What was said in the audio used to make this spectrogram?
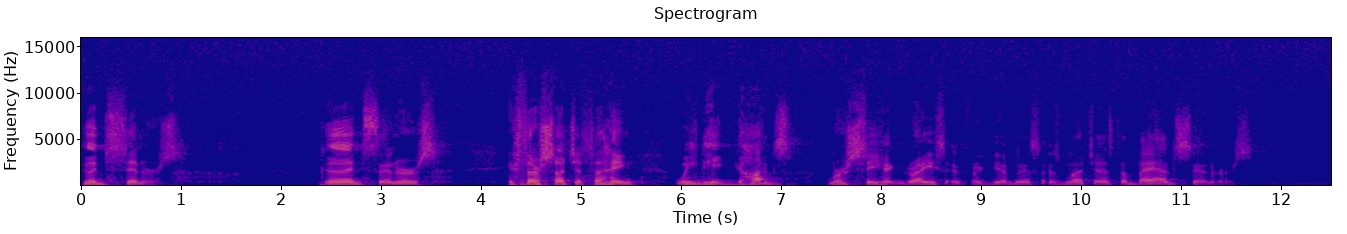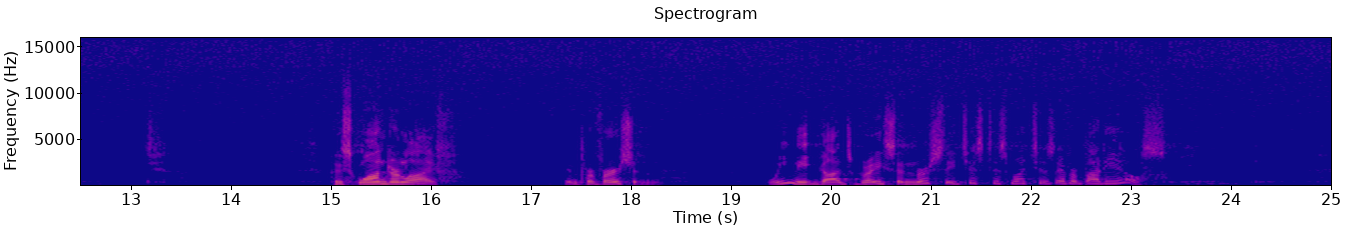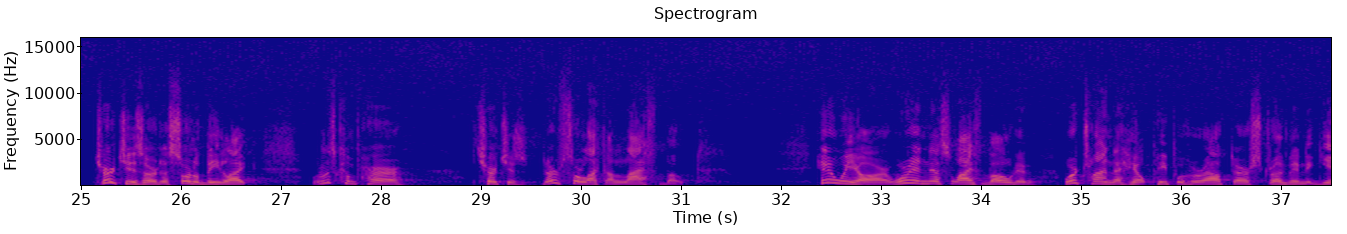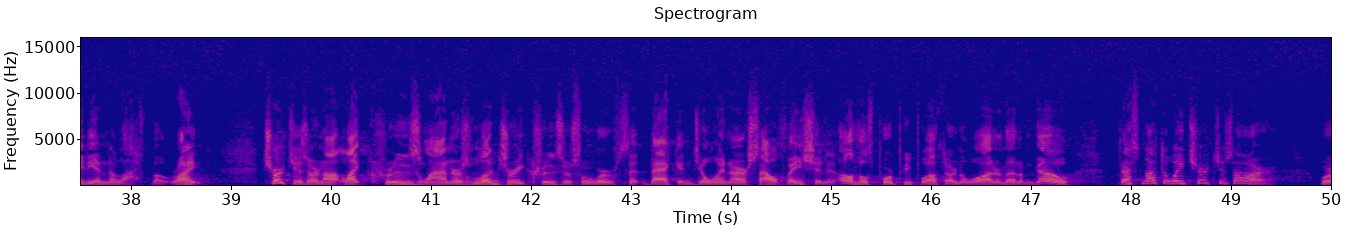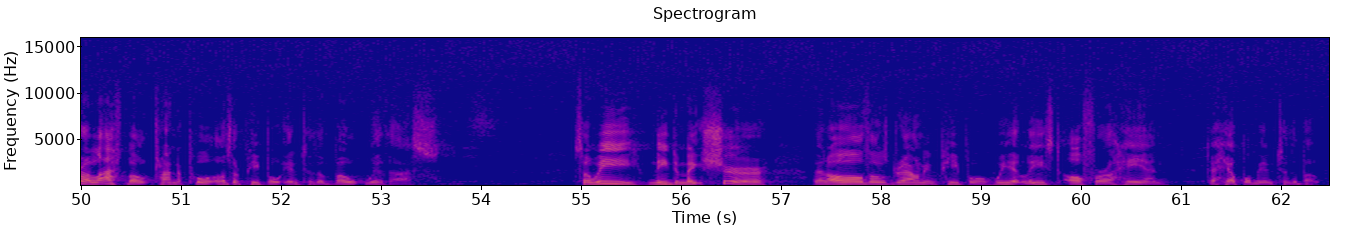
good sinners. Good sinners. If there's such a thing, we need God's mercy and grace and forgiveness as much as the bad sinners who squander life in perversion. We need God's grace and mercy just as much as everybody else. Churches are to sort of be like, well, let's compare churches, they're sort of like a lifeboat. Here we are, we're in this lifeboat and we're trying to help people who are out there struggling to get in the lifeboat, right? Churches are not like cruise liners, luxury cruisers where we're sitting back enjoying our salvation and, oh, those poor people out there in the water, let them go. That's not the way churches are. We're a lifeboat trying to pull other people into the boat with us. So we need to make sure that all those drowning people, we at least offer a hand to help them into the boat.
